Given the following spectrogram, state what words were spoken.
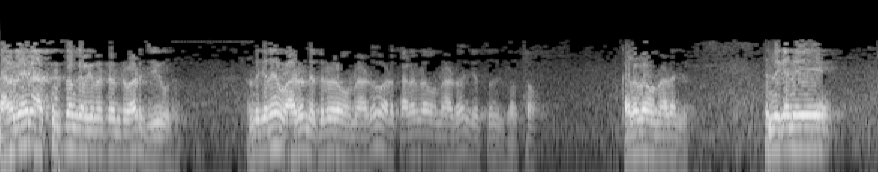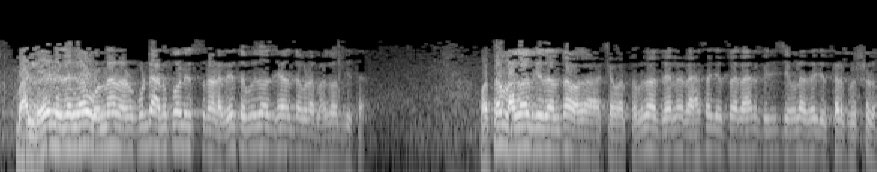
తనదైన అస్తిత్వం కలిగినటువంటి వాడు జీవుడు అందుకనే వాడు నిద్రలో ఉన్నాడు వాడు కళలో ఉన్నాడు అని చెప్తుంది మొత్తం కళలో ఉన్నాడని చెప్తుంది ఎందుకని వాళ్ళు లేని విధంగా ఉన్నాను అనుకుంటే అనుకోనిస్తున్నాడు అదే తొమ్మిదో అధ్యాయం అంతా కూడా భగవద్గీత మొత్తం భగవద్గీత అంతా ఒక తొమ్మిదో అధ్యాయంలో రహస్యం చెప్తారా అని పిలిచి చెవులు అదే చెప్తారు కృష్ణుడు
